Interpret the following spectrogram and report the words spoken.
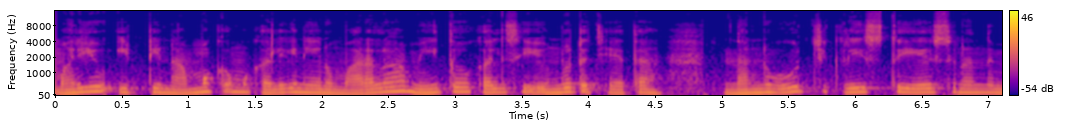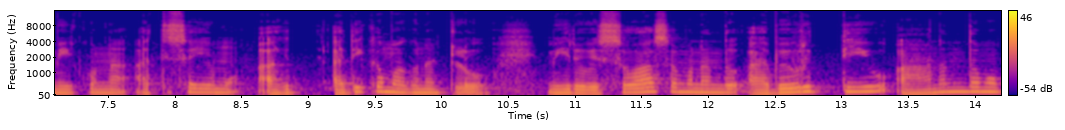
మరియు ఇట్టి నమ్మకము కలిగి నేను మరలా మీతో కలిసి ఉండుట చేత నన్ను గూర్చి క్రీస్తు యేసునందు మీకున్న అతిశయము అధికమగునట్లు మీరు విశ్వాసమునందు అభివృద్ధియు ఆనందము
